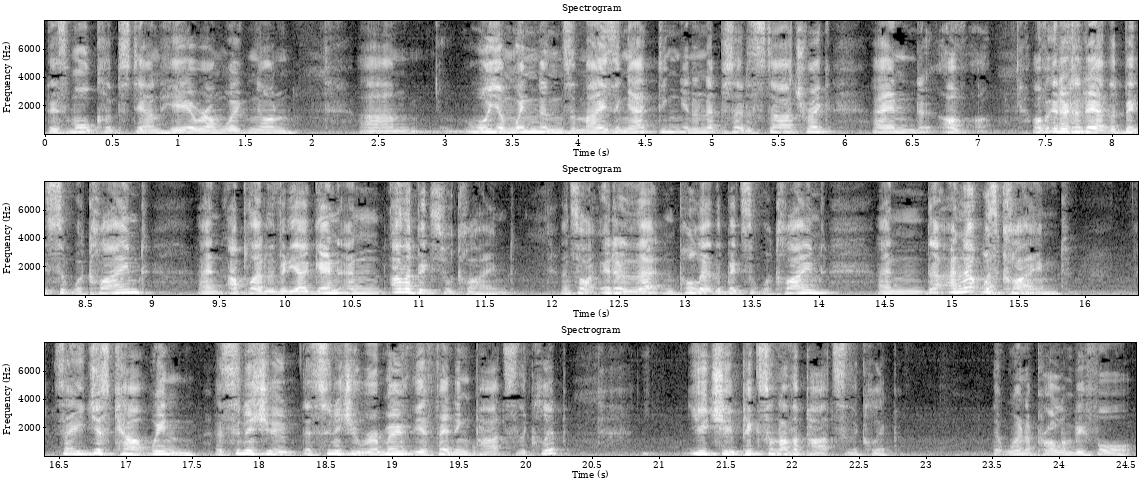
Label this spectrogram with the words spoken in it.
There's more clips down here where I'm working on um, William Windom's amazing acting in an episode of Star Trek, and I've, I've edited out the bits that were claimed and uploaded the video again, and other bits were claimed. And so I edited that and pulled out the bits that were claimed, and, and that was claimed. So you just can't win. As soon as you as soon as you remove the offending parts of the clip, YouTube picks on other parts of the clip that weren't a problem before.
